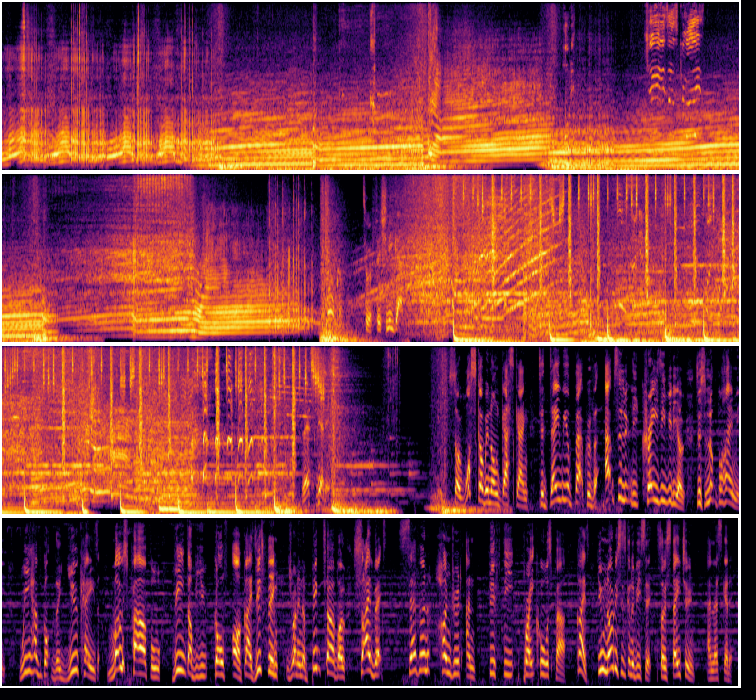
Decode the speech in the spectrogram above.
Hold on Gas Gang? Today we are back with an absolutely crazy video. Just look behind me. We have got the UK's most powerful VW Golf R. Guys, this thing is running a big turbo Syvecs 750 brake horsepower. Guys, you know this is gonna be sick, so stay tuned and let's get it.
